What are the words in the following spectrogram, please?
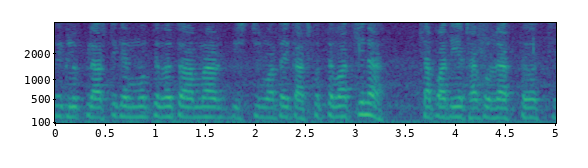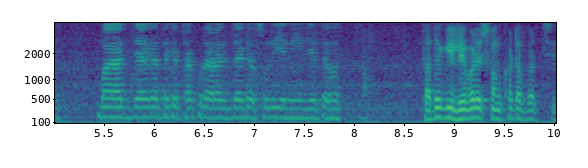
সেগুলো প্লাস্টিকের মধ্যে হয়তো আমরা আর বৃষ্টির মাথায় কাজ করতে পারছি না। চাপা দিয়ে ঠাকুর রাখতে হচ্ছে বা এক জায়গা থেকে ঠাকুর আর এক জায়গায় সরিয়ে নিয়ে যেতে হচ্ছে। তাতে কি লেবারের সংখ্যাটা বাড়ছে?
